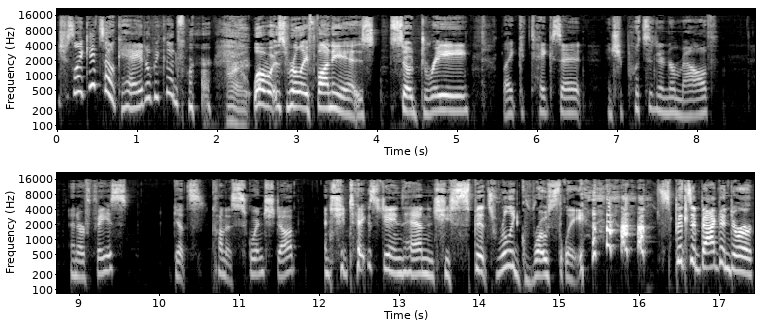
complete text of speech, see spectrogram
And she's like, it's okay. It'll be good for her. Right. What was really funny is so Dree like takes it and she puts it in her mouth and her face gets kind of squinched up and she takes Jane's hand and she spits really grossly. spits it back into her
